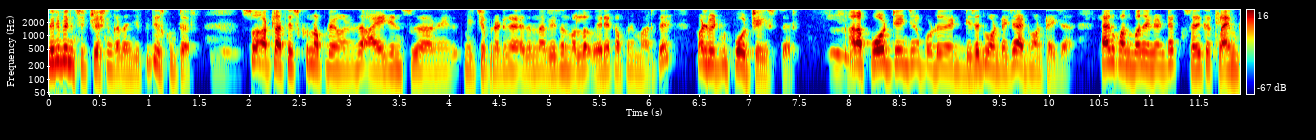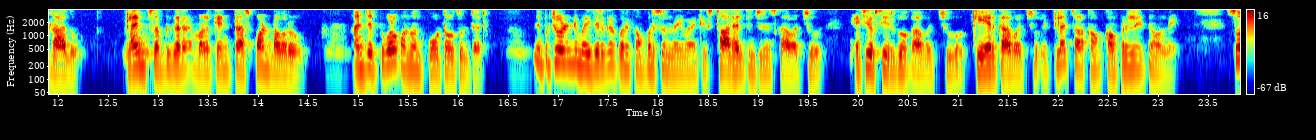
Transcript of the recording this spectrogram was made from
win win situation కదా అని చెప్పి తీసుకుంటారు. సో అట్లా తీసుకున్నప్పుడు ఏమైంది ఆ ఏజెంట్స్ కానీ మీరు చెప్పినట్టుగా ఏదైనా రీజన్ వల్ల వేరే కంపెనీ మారితే వాళ్ళు వీటిని పోర్ట్ చేయిస్తారు. అలా పోర్ట్ చేయించినప్పుడు డిసడ్వాంటేజా అడ్వాంటేజా లేదా కొంతమంది ఏంటంటే సరిగ్గా క్లైమ్ రాదు. క్లైమ్ సబ్గా వాళ్ళకి ఏంటి రెస్పాండ్ అవ్వరు అని చెప్పి కూడా కొంతమంది పోర్ట్ అవుతుంటారు. ఇప్పుడు చూడండి మేజర్గా కొన్ని కంపెనీస్ ఉన్నాయి. మనకి స్టార్ హెల్త్ ఇన్సూరెన్స్ కావచ్చు హెచ్ఎఫ్సి ఇర్గో కావచ్చు కేర్ కావచ్చు ఇట్లా చాలా కంపెనీలు అయితే ఉన్నాయి. సో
